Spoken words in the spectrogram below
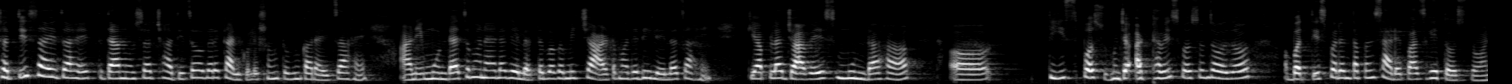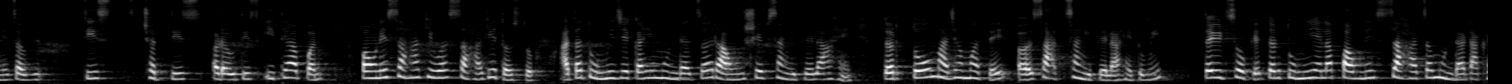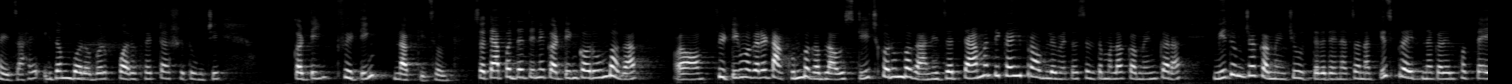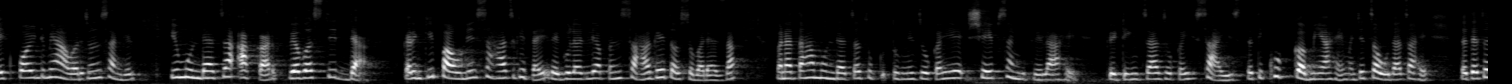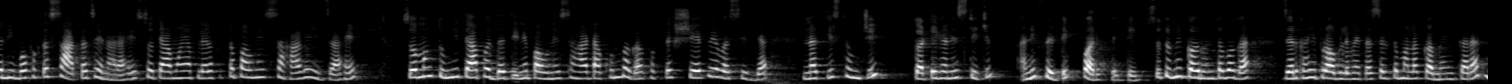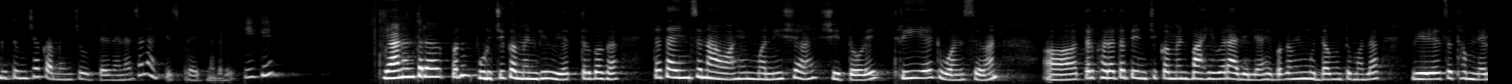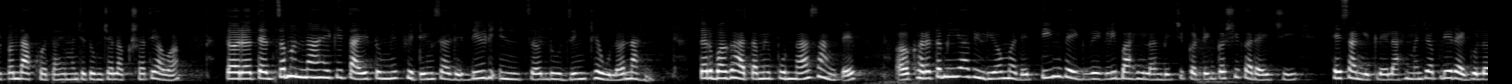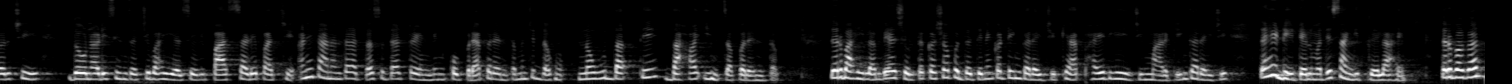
छत्तीस साईज आहे तर त्यानुसार छातीचं वगैरे कॅल्क्युलेशन तुम्ही करायचं आहे. आणि मुंड्याचं म्हणायला गेलं तर बघा मी चार्टमध्ये दिलेलंच आहे की आपला ज्यावेळेस मुंडा हा तीसपासून म्हणजे अठ्ठावीसपासून जवळजवळ बत्तीसपर्यंत आपण साडेपाच घेत असतो. आणि चव्वी तीस छत्तीस अडतीस इथे आपण पावणे सहा किंवा सहा घेत असतो. आता तुम्ही जे काही मुंड्याचा राऊंड शेप सांगितलेला आहे तर तो माझ्या मते सात सांगितलेला आहे तुम्ही. तर इट्स ओके तर तुम्ही याला पावणे सहाचा मुंडा टाकायचा आहे. एकदम बरोबर परफेक्ट अशी तुमची कटिंग फिटिंग नक्कीच होईल. सो त्या पद्धतीने कटिंग करून बघा. फिटिंग वगैरे टाकून बघा ब्लाऊज स्टिच करून बघा. आणि जर त्यामध्ये काही प्रॉब्लेम येत असेल तर मला कमेंट करा. मी तुमच्या कमेंटची उत्तरं देण्याचा नक्कीच प्रयत्न करेल. फक्त एक पॉईंट मी आवर्जून सांगेल की मुंड्याचा आकार व्यवस्थित द्या. कारण की पावणे सहाच घेत आहे रेग्युलरली आपण सहा घेत असतो बऱ्याचदा. पण आता हा मुंड्याचा चुक तुम्ही जो काही शेप सांगितलेला आहे फिटिंगचा जो काही साईज तर ती खूप कमी आहे. म्हणजे चौदाच आहे. तर त्याचं निबो फक्त सातच येणार आहे. सो त्यामुळे आपल्याला फक्त पावणे सहा घ्यायचं आहे. सो मग तुम्ही त्या पद्धतीने पावणे सहा टाकून बघा. फक्त शेप व्यवस्थित द्या. नक्कीच तुमची कटिंग आणि स्टिचिंग आणि फिटिंग परफेक्ट येईल. सो तुम्ही करून तर बघा. जर काही प्रॉब्लेम येत असेल तर मला कमेंट करा. मी तुमच्या कमेंटची उत्तर देण्याचा नक्कीच प्रयत्न करेन ठीक आहे? यानंतर आपण पुढची कमेंट घेऊयात. तर बघा त्या ताईंचं नाव आहे Manisha Shitole three eight one seven तर खरं तर त्यांची कमेंट बाहीवर आलेली आहे. बघा मी मुद्दाम तुम्हाला व्हिडिओचं थंबनेल पण दाखवत आहे म्हणजे तुमच्या लक्षात यावं. तर त्यांचं म्हणणं आहे की ताई तुम्ही फिटिंगसाठी दीड इंच लुझिंग ठेवलं नाही. तर बघा आता मी पुन्हा सांगते. खरं तर मी या व्हिडिओमध्ये तीन वेगवेगळी बाही लांबीची कटिंग कशी करायची हे सांगितलेलं आहे. म्हणजे आपली रेग्युलरची दोन अडीच इंचाची बाही असेल पाच साडेपाचची आणि त्यानंतर आता सध्या ट्रेंडिंग कोपऱ्यापर्यंत म्हणजे दहू नऊ दा ते दहा इंचापर्यंत. जर बाही लांबी असेल तर कशा पद्धतीने कटिंग करायची कॅप हाईट घ्यायची मार्किंग करायची तर हे डिटेलमध्ये सांगितलेलं आहे. तर बघा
